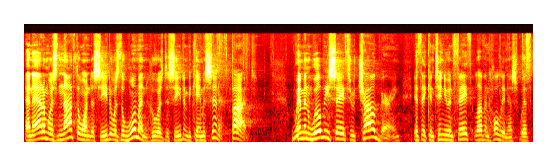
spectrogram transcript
And Adam was not the one deceived, it was the woman who was deceived and became a sinner. But women will be saved through childbearing if they continue in faith, love, and holiness with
